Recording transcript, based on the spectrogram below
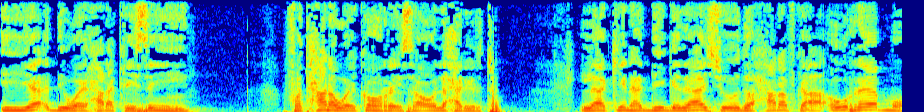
iyo yadi way xarakaysan yihiin. Fatxana way ka horeysaa oo la xiriirto. Laakiin haddii gadaashooda xarafka ah u reebmo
